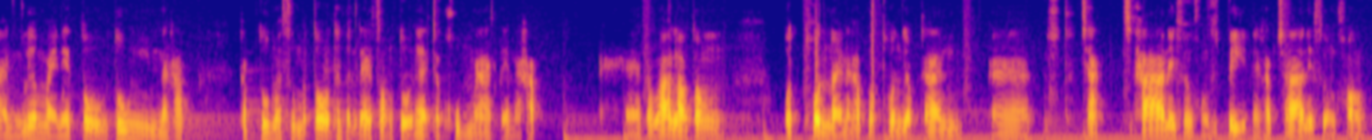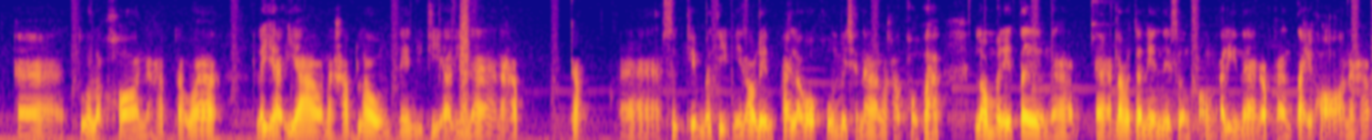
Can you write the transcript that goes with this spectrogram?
อันเรื่องใหม่เนี่ยตู้ตู้งินนะครับ กับตู้มัตสึโมโตะถ้าเกิดได้ 2 ตัวนี้จะคุ้มมากเลยนะครับ แต่ว่าเราต้องอดทนหน่อยนะครับ อดทนกับการชักช้าในส่วนของสปีดนะครับ ช้าในส่วนของอตัวละครนะครับ แต่ว่าระยะยาวนะครับ เราเน้นอยู่ที่อารีนานะครับ กับอ่าศึกเคมปตินี้เราเล่นไปเราก็คงไม่ชนะหรอกครับ เพราะว่าเราไม่ได้เติมนะครับเราก็จะเน้นในส่วนของอารีนากับการไต่หอนะครับ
